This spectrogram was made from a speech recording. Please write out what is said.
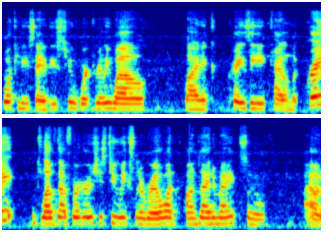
What can you say? These two worked really well. Like crazy. Kilynn looked great. Love that for her. She's two weeks in a row on, on Dynamite. So uh,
